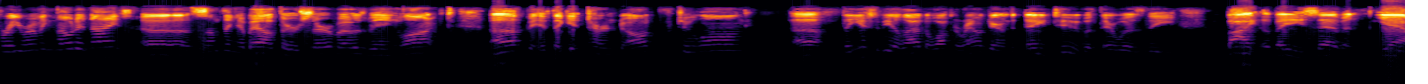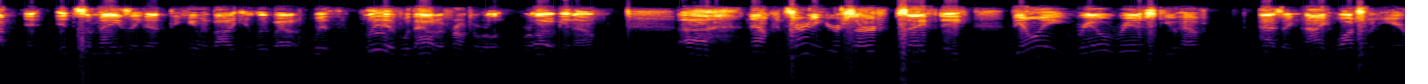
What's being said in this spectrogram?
free roaming mode at night. Uh, something about their servos being locked up if they get turned off for too long. Uh, they used to be allowed to walk around during the day too, but there was the bite of 87. Yeah, it, it's amazing that the human body can live out with live without a frontal lobe, you know. Uh, now, concerning your surf safety, the only real risk you have as a night watchman here,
